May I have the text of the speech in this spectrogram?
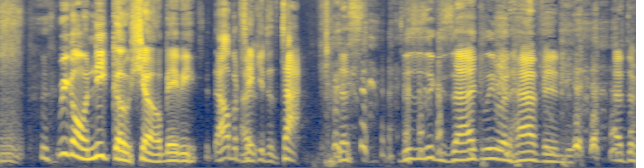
we going Nico show, baby. I'm gonna take I- you to the top. That's, this is exactly what happened at the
